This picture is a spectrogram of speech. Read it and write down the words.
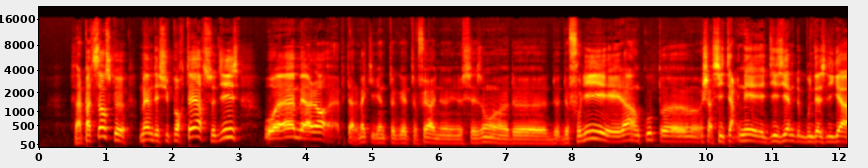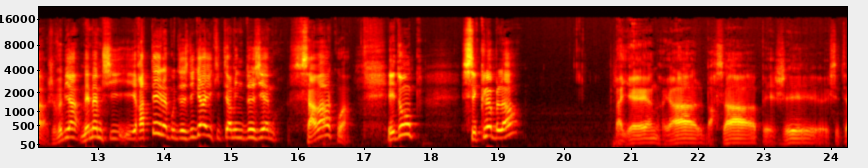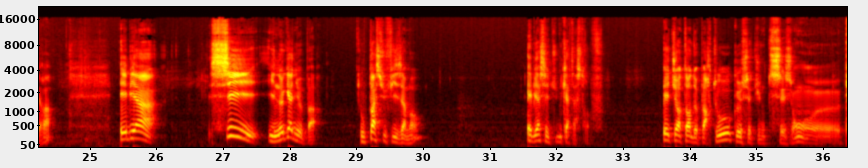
Ça n'a pas de sens que même des supporters se disent Ouais, mais alors, euh, putain, le mec, il vient de te, faire une, saison euh, de, folie, et là, on coupe. Euh, s'il terminait dixième de Bundesliga, je veux bien, mais même s'il ratait la Bundesliga et qu'il termine deuxième, ça va, quoi. Et donc, ces clubs-là, Bayern, Real, Barça, PSG, etc., eh bien, s'ils ne gagnent pas, ou pas suffisamment, eh bien, c'est une catastrophe. Et tu entends de partout que c'est une saison, euh,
